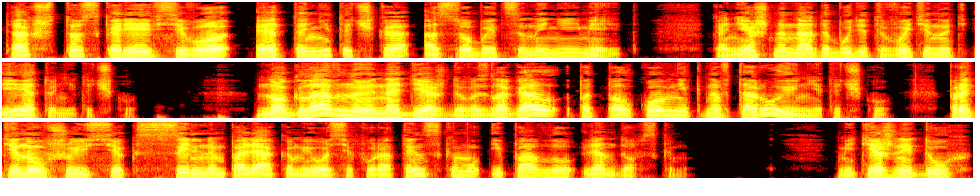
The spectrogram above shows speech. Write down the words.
Так что, скорее всего, эта ниточка особой цены не имеет. Конечно, надо будет вытянуть и эту ниточку. Но главную надежду возлагал подполковник на вторую ниточку, протянувшуюся к ссыльным полякам Иосифу Ратынскому и Павлу Ляндовскому. Мятежный дух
